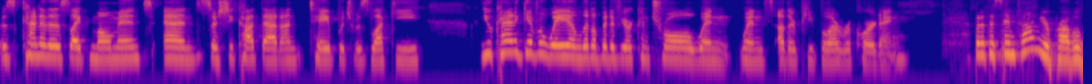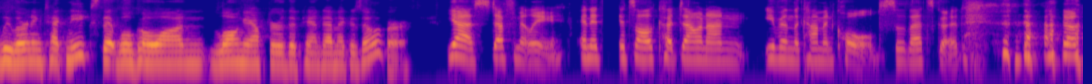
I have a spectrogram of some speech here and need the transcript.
was kind of this like moment. And so she caught that on tape, which was lucky. You kind of give away a little bit of your control when when other people are recording. But at the same time, you're probably learning techniques that will go on long after the pandemic is over. Yes, definitely. And it, it's all cut down on even the common cold. So that's good.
